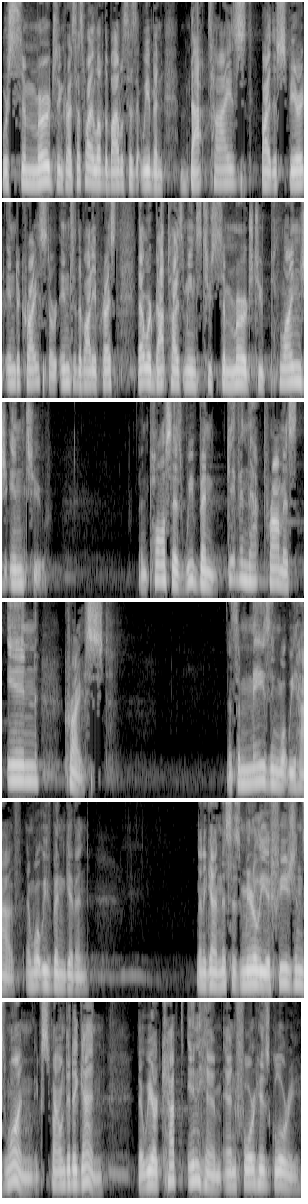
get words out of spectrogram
We're submerged in Christ. That's why I love the Bible says that we've been baptized by the Spirit into Christ or into the body of Christ. That word baptized means to submerge, to plunge into. And Paul says we've been given that promise in Christ. It's amazing what we have and what we've been given. And again, this is merely Ephesians 1, expounded again, that we are kept in him and for his glory.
